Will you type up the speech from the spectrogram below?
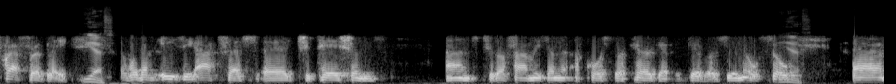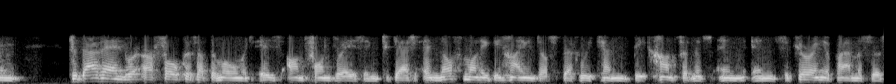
preferably. Yes, that would have easy access uh, to patients and to their families, and of course their caregivers. You know, so. Yes. Um, to that end, our focus at the moment is on fundraising to get enough money behind us that we can be confident in, in securing a premises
